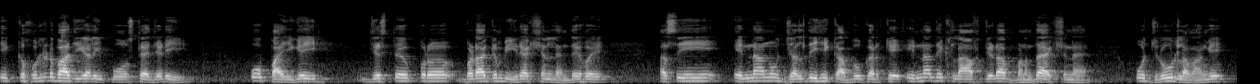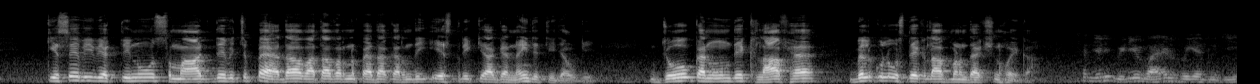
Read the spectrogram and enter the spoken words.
ਇੱਕ ਹੁੱਲੜਬਾਜੀ ਵਾਲੀ ਪੋਸਟ ਹੈ ਜਿਹੜੀ ਉਹ ਪਾਈ ਗਈ, ਜਿਸ ਦੇ ਉੱਪਰ ਬੜਾ ਗੰਭੀਰ ਐਕਸ਼ਨ ਲੈਂਦੇ ਹੋਏ ਅਸੀਂ ਇਹਨਾਂ ਨੂੰ ਜਲਦੀ ਹੀ ਕਾਬੂ ਕਰਕੇ ਇਹਨਾਂ ਦੇ ਖਿਲਾਫ ਜਿਹੜਾ ਬਣਦਾ ਐਕਸ਼ਨ ਹੈ, ਉਹ ਜ਼ਰੂਰ ਲਵਾਂਗੇ। ਕਿਸੇ ਵੀ ਵਿਅਕਤੀ ਨੂੰ ਸਮਾਜ ਦੇ ਵਿੱਚ ਭੈ ਦਾ ਵਾਤਾਵਰਣ ਪੈਦਾ ਕਰਨ ਦੀ ਇਸ ਤਰੀਕੇ ਆਗਿਆ ਨਹੀਂ ਦਿੱਤੀ ਜਾਊਗੀ। ਜੋ ਕਾਨੂੰਨ ਦੇ ਖਿਲਾਫ ਹੈ, ਬਿਲਕੁਲ ਉਸ ਦੇ ਖਿਲਾਫ ਬਣਦਾ ਐਕਸ਼ਨ ਹੋਏਗਾ। ਸਰ, ਜਿਹੜੀ ਵੀਡੀਓ ਵਾਇਰਲ ਹੋਈ ਹੈ ਦੂਜੀ,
